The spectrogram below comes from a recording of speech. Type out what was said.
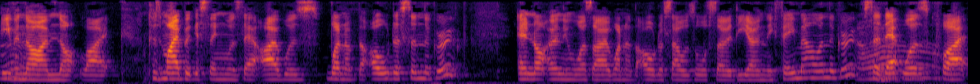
even though I'm not like, because my biggest thing was that I was one of the oldest in the group. And not only was I one of the oldest, I was also the only female in the group. So that was Ah. quite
